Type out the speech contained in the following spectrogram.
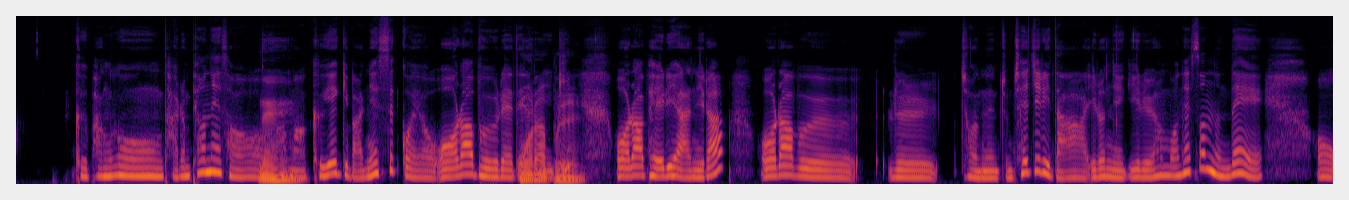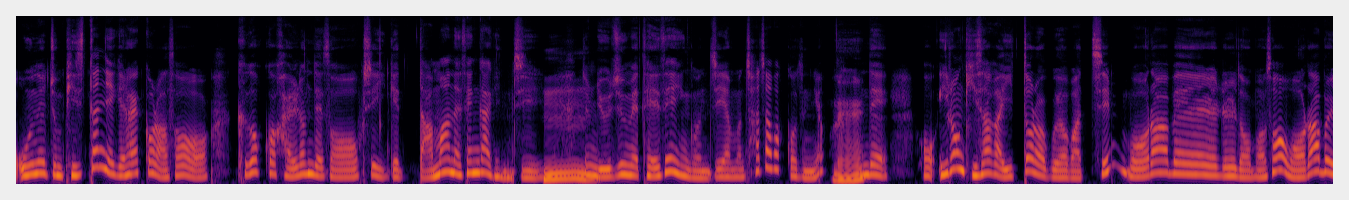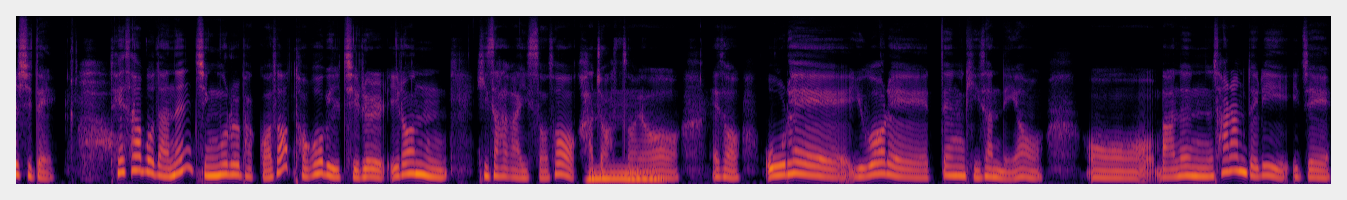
그 방송 다른 편에서 네. 아마 그 얘기 많이 했을 거예요. 워라블에 대한 얘기. 워라블. 워라벨이 아니라 워라블을 저는 좀 체질이다 이런 얘기를 한번 했었는데 어, 오늘 좀 비슷한 얘기를 할 거라서 그것과 관련돼서 혹시 이게 나만의 생각인지 음. 좀 요즘에 대세인 건지 한번 찾아봤거든요. 네. 근데 어, 이런 기사가 있더라고요. 마침 워라밸을 넘어서 워라블 시대 퇴사보다는 직무를 바꿔서 덕업일치를 이런 기사가 있어서 가져왔어요. 그래서 올해 6월에 뜬 기사인데요. 어, 많은 사람들이 이제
